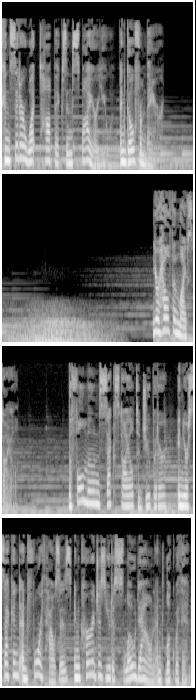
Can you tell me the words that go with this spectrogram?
Consider what topics inspire you and go from there. Your health and lifestyle. The full moon sextile to Jupiter in your second and fourth houses encourages you to slow down and look within.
